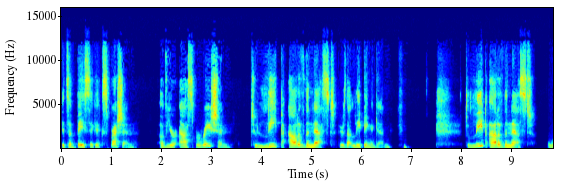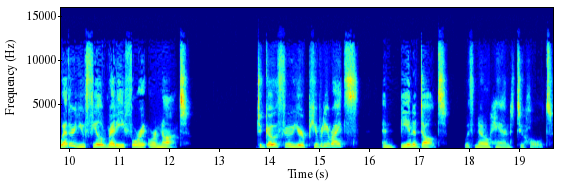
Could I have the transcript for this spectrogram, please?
it's a basic expression of your aspiration to leap out of the nest. There's that leaping again. to leap out of the nest, whether you feel ready for it or not. To go through your puberty rites and be an adult with no hand to hold.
